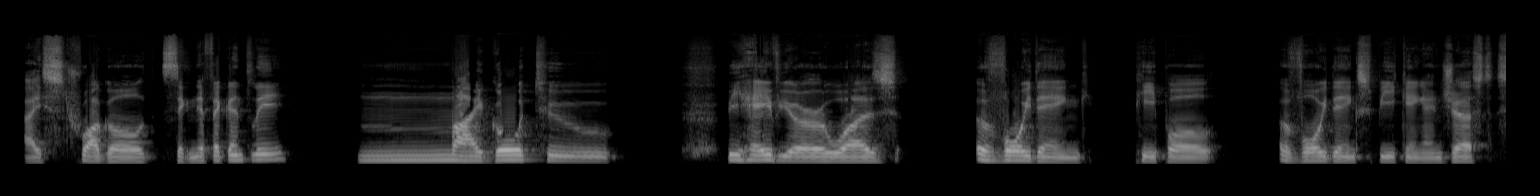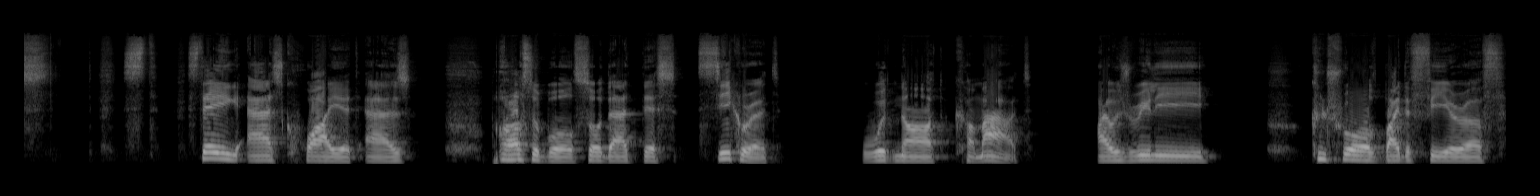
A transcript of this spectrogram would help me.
I struggled significantly. My go-to behavior was avoiding people, avoiding speaking, and just st- st- staying as quiet as possible so that this secret would not come out. I was really controlled by the fear of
